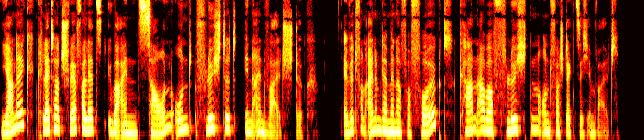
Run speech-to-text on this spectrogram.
Janek klettert schwer verletzt über einen Zaun und flüchtet in ein Waldstück. Er wird von einem der Männer verfolgt, kann aber flüchten und versteckt sich im Wald.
